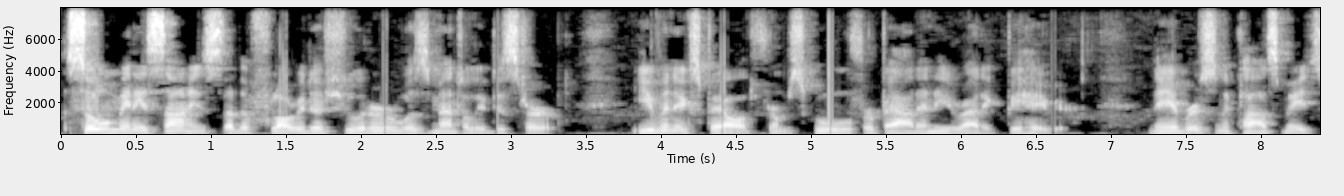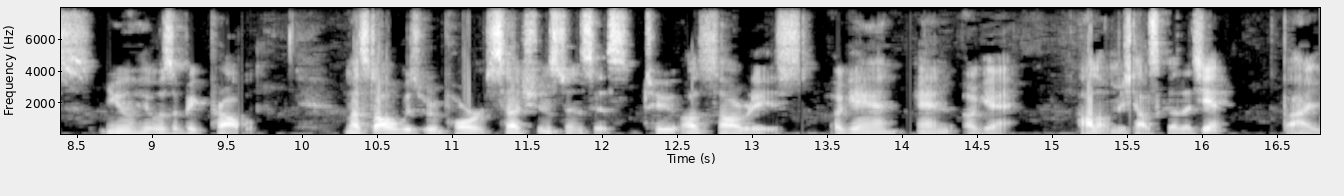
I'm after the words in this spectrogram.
：So many signs that the Florida shooter was mentally disturbed, even expelled from school for bad and erratic behavior. Neighbors and classmates knew he was a big problem must always report such instances to authorities again and again. 好了，我们下次课再见，拜。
